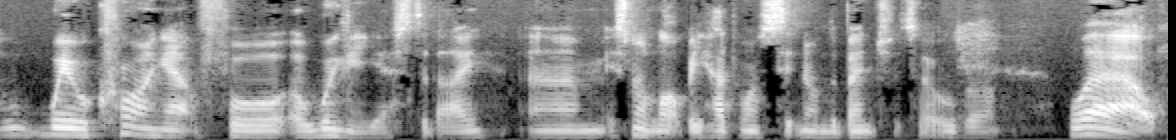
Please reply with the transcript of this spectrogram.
we were crying out for a winger yesterday. Um, it's not like we had one sitting on the bench at all, but Wow.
